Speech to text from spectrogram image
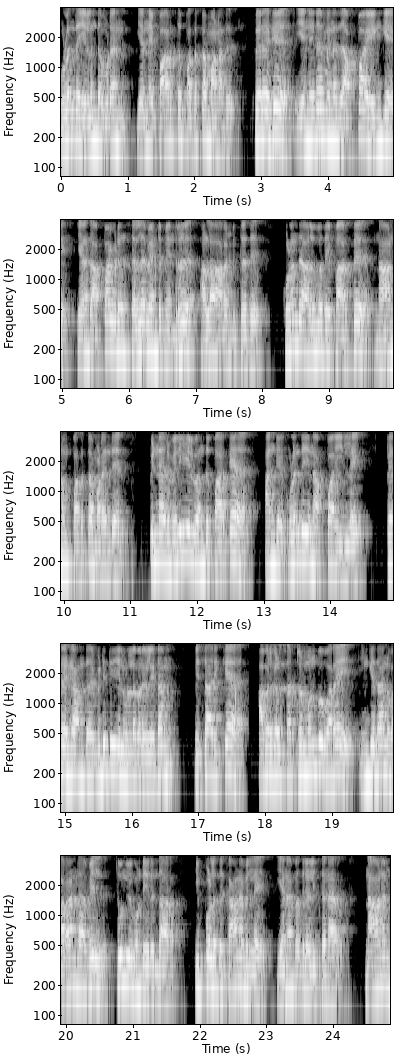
குழந்தை எழுந்தவுடன் என்னை பார்த்து பதட்டமானது. பிறகு என்னிடம் எனது அப்பா எங்கே? எனது அப்பாவிடம் செல்ல வேண்டும் என்று அழ ஆரம்பித்தது. குழந்தை அழுவதை பார்த்து நானும் பதட்டமடைந்தேன். பின்னர் வெளியில் வந்து பார்க்க அங்கே குழந்தையின் அப்பா இல்லை. பிறகு அந்த விடுதியில் உள்ளவர்களிடம் விசாரிக்க அவர்கள் சற்று முன்பு வரை இங்குதான் வராண்டாவில் தூங்கிக் கொண்டிருந்தார். இப்பொழுது காணவில்லை என பதிலளித்தனர். நானும்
